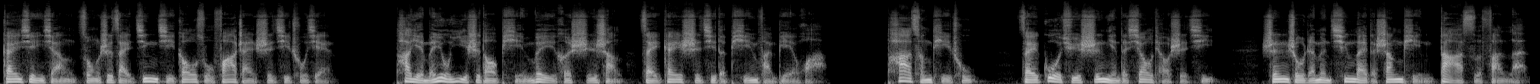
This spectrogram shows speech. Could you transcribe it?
该现象总是在经济高速发展时期出现。他也没有意识到品味和时尚在该时期的频繁变化。他曾提出，在过去十年的萧条时期，深受人们青睐的商品大肆泛滥。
